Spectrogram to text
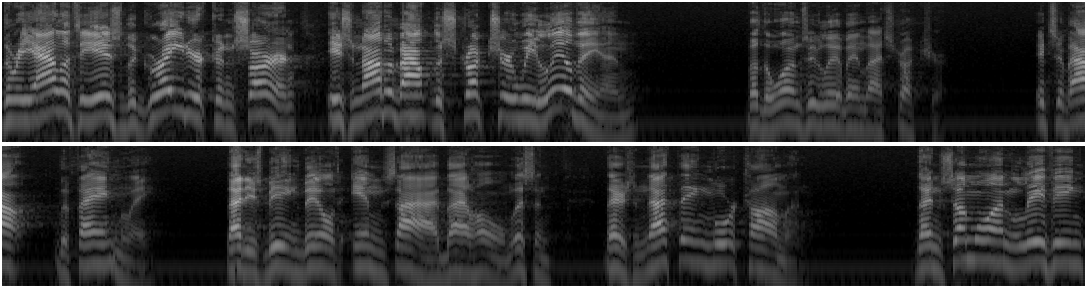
the reality is the greater concern is not about the structure we live in, but the ones who live in that structure. It's about the family that is being built inside that home. Listen, there's nothing more common than someone living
